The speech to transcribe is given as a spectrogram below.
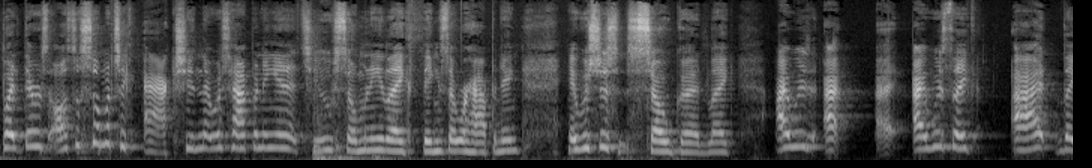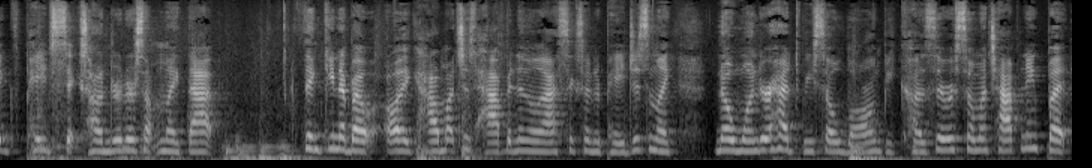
But there was also so much like action that was happening in it too. So many like things that were happening. It was just so good. Like I was I I, I was like at like page 600 or something like that thinking about like how much has happened in the last 600 pages and like no wonder it had to be so long because there was so much happening but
